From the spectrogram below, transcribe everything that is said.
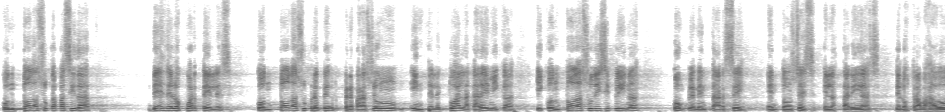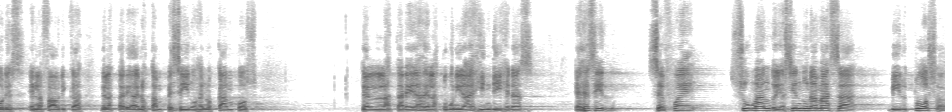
con toda su capacidad, desde los cuarteles, con toda su preparación intelectual, académica y con toda su disciplina, complementarse entonces en las tareas de los trabajadores en la fábrica, de las tareas de los campesinos en los campos, de las tareas de las comunidades indígenas. Es decir, se fue sumando y haciendo una masa virtuosa,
